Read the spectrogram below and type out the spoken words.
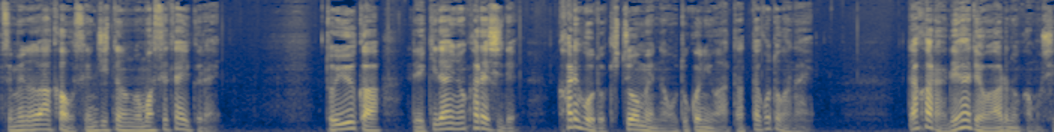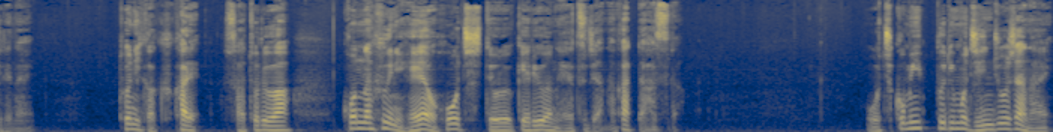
爪の赤を煎じて飲ませたいくらい。というか、歴代の彼氏で、彼ほど几帳面な男には当たったことがない。だからレアではあるのかもしれない。とにかく彼、悟は、こんな風に部屋を放置しておけるようなやつじゃなかったはずだ。落ち込みっぷりも尋常じゃない。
